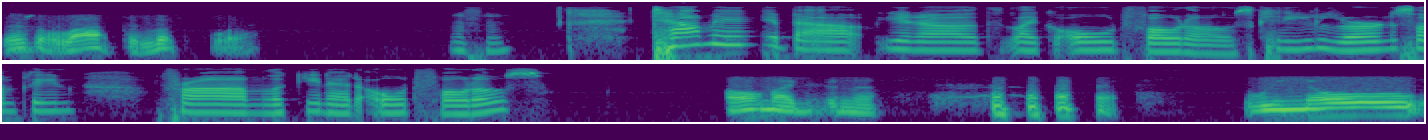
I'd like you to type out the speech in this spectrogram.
There's a lot to look for. hmm Tell me about, you know, like old photos. Can you learn something from looking at old photos? Oh my goodness. we know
